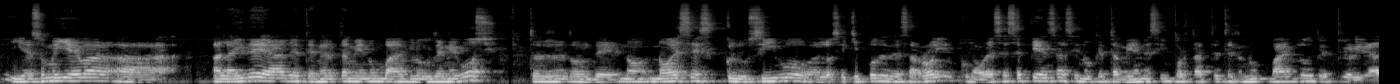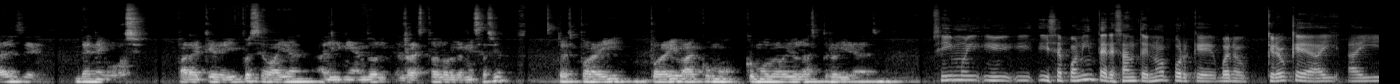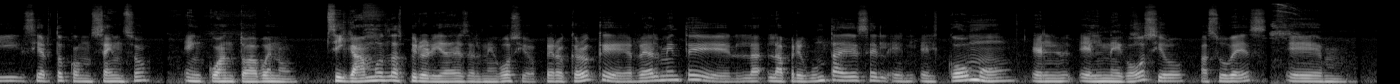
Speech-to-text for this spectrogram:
y eso me lleva a, a, la idea de tener también un backlog de negocio. Entonces, donde no, no es exclusivo a los equipos de desarrollo, como a veces se piensa, sino que también es importante tener un backlog de prioridades de, de negocio, para que de ahí pues se vaya alineando el, el, resto de la organización. Entonces, por ahí, por ahí va como, como veo yo las prioridades. Sí, muy, y, y, se pone interesante, ¿no? Porque, bueno, creo que hay, hay cierto consenso en cuanto a, bueno, sigamos las prioridades del negocio, pero creo que realmente la, la pregunta es el, el, el cómo el, el, negocio, a su vez, eh,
